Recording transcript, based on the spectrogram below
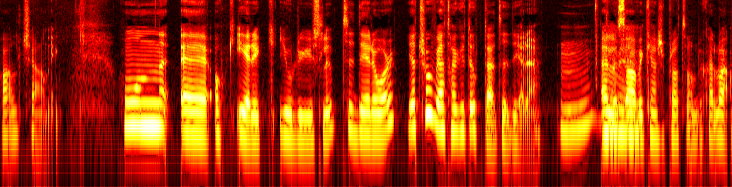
Falciani. Hon eh, och Erik gjorde ju slut tidigare i år. Jag tror vi har tagit upp det här tidigare. Mm. Eller så Mm. har vi kanske pratat om det själva.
